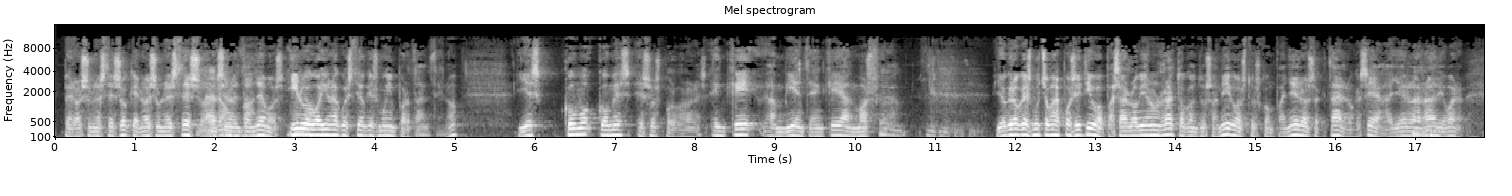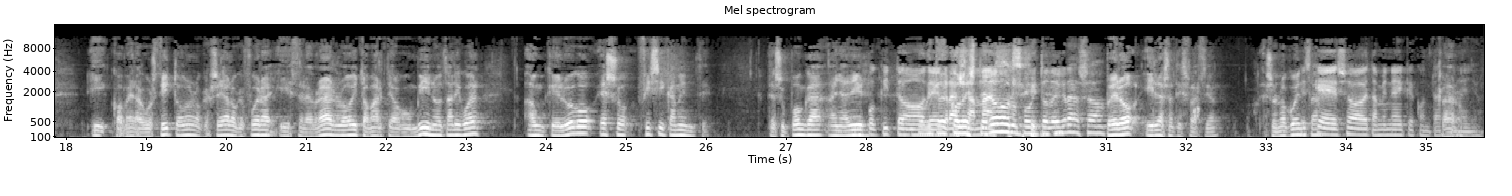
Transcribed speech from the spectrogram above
Pero es un exceso que no es un exceso, a ver si lo entendemos. Y luego hay una cuestión que es muy importante, ¿no? Y es cómo comes esos polvorones, en qué ambiente, en qué atmósfera. Yo creo que es mucho más positivo pasarlo bien un rato con tus amigos, tus compañeros, tal, lo que sea, ayer en la radio, bueno, y comer a gustito, lo que sea, lo que fuera, y celebrarlo y tomarte algún vino, tal y cual, aunque luego eso físicamente te suponga añadir, Un poquito, Un poquito de de, grasa colesterol, más. un poquito de grasa. pero y la satisfacción. Eso no Es cuenta. que eso también hay que contar claro, con ello.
